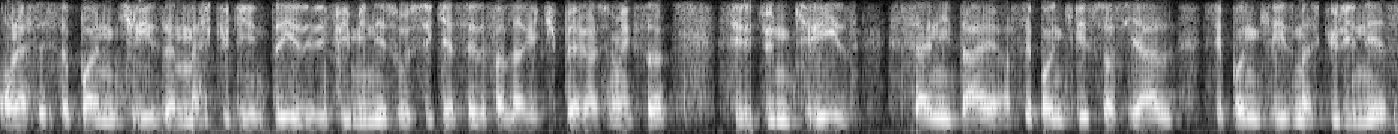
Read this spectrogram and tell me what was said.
On n'assiste pas à une crise de masculinité. Il y a des féministes aussi qui essaient de faire de la récupération avec ça. C'est une crise sanitaire. C'est pas une crise sociale. C'est pas une crise masculiniste.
